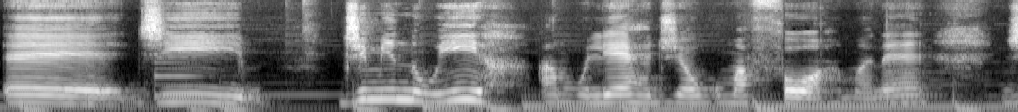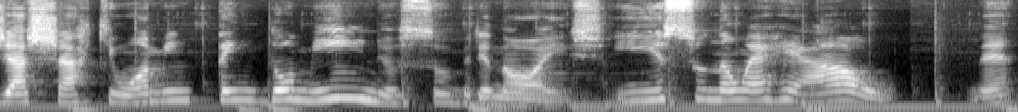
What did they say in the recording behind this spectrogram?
é, de diminuir a mulher de alguma forma, né? De achar que o homem tem domínio sobre nós. E isso não é real, né?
